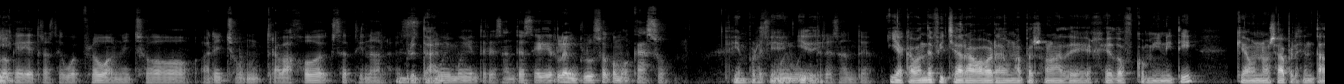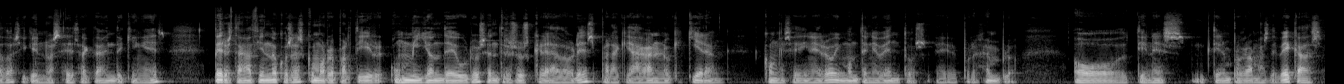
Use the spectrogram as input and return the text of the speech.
lo que hay detrás de Webflow han hecho, han hecho un trabajo excepcional. Es muy, muy interesante seguirlo incluso como caso. 100%. Es muy, muy interesante. Y acaban de fichar ahora una persona de Head of Community que aún no se ha presentado, así que no sé exactamente quién es, pero están haciendo cosas como repartir un millón de euros entre sus creadores para que hagan lo que quieran con ese dinero y monten eventos, eh, por ejemplo. O tienes, tienen programas de becas.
